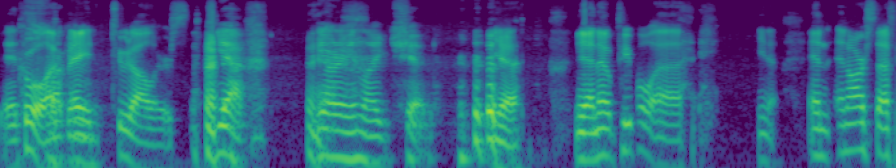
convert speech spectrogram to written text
it's cool. I fucking- paid two dollars. Yeah, you know what I mean? Like shit. yeah, yeah. No, people. Uh, you know, and and our stuff,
